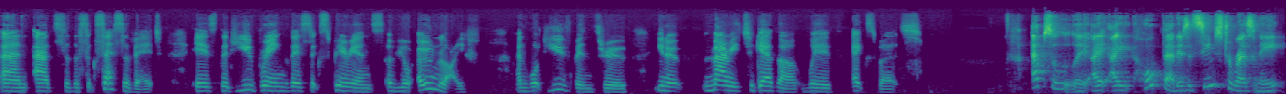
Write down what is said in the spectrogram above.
and adds to the success of it? Is that you bring this experience of your own life and what you've been through, you know, married together with experts. Absolutely. I, I hope that is. It seems to resonate.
